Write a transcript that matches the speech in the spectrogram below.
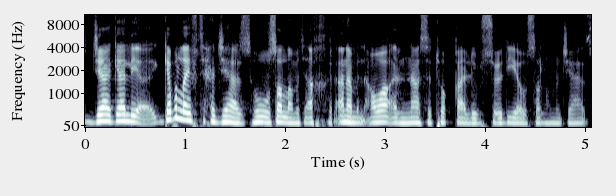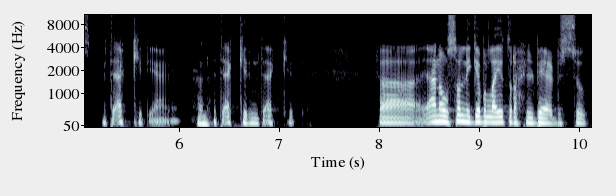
جاء قال لي قبل لا يفتح الجهاز هو وصل له متأخر. أنا من أوائل الناس أتوقع اللي بالسعودية وصل لهم الجهاز. متأكد يعني. حلو. متأكد متأكد. فأنا وصلني قبل لا يطرح البيع بالسوق.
